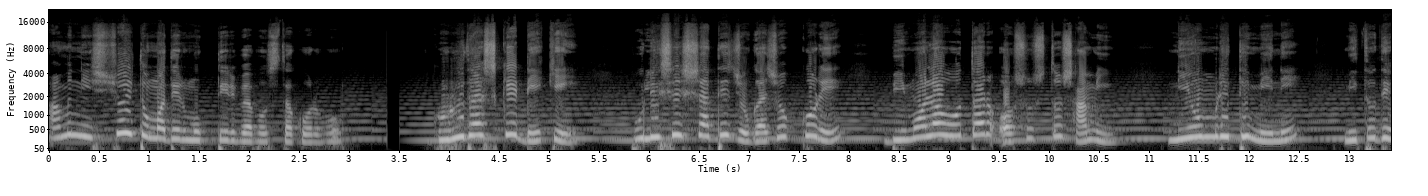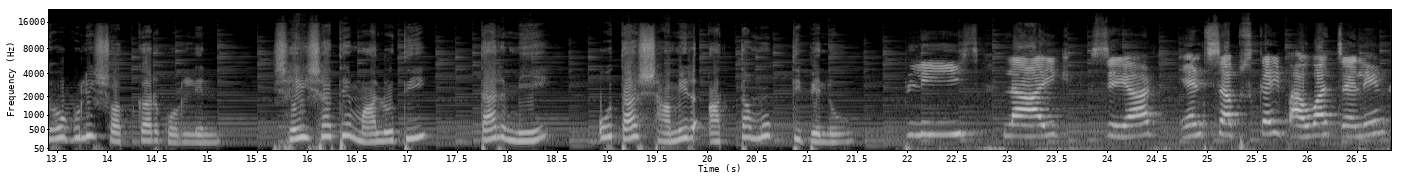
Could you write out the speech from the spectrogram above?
আমি নিশ্চয়ই তোমাদের মুক্তির ব্যবস্থা করব। গুরুদাসকে ডেকে পুলিশের সাথে যোগাযোগ করে বিমলা ও তার অসুস্থ স্বামী নিয়মরীতি মেনে মৃতদেহগুলি সৎকার করলেন। সেই সাথে মালতী তার মেয়ে ও তার স্বামীর আত্মা মুক্তি পেল। Please like, share and subscribe our channel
